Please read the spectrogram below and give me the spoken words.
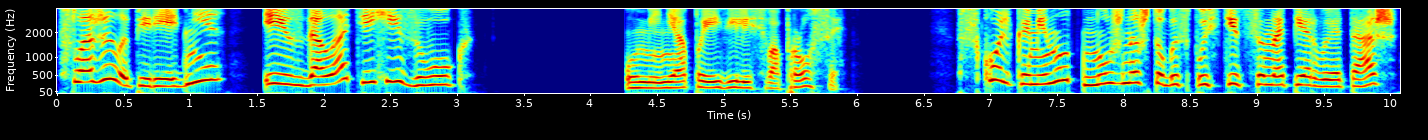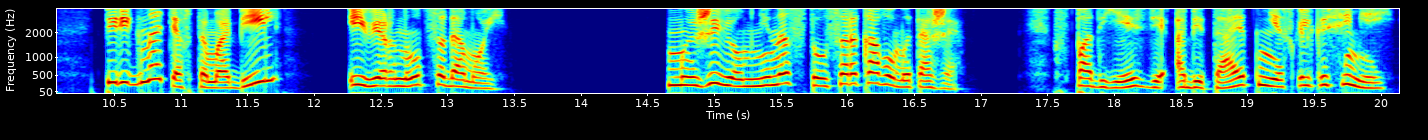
сложила передние и издала тихий звук. У меня появились вопросы. Сколько минут нужно, чтобы спуститься на первый этаж, перегнать автомобиль и вернуться домой. Мы живем не на 140 этаже. В подъезде обитает несколько семей.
